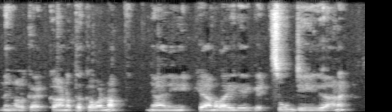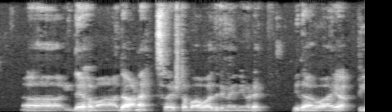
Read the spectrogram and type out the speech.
നിങ്ങൾക്ക് കാണത്തക്കവണ്ണം ഞാൻ ഈ ക്യാമറയിലേക്ക് സൂം ചെയ്യുകയാണ്. ഇദ്ദേഹം അതാണ് ശ്രേഷ്ഠ ബാവാതിരുമേനിയുടെ പിതാവായ പി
